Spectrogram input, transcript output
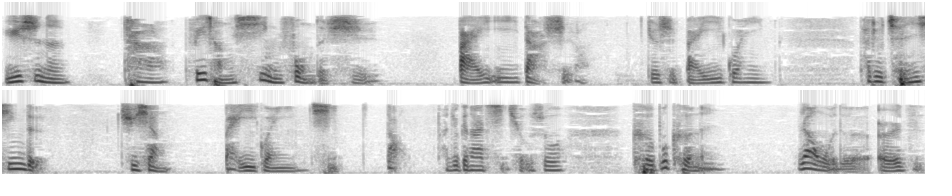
于是呢，他非常信奉的是白衣大师啊，就是白衣观音，他就诚心的。去向白衣观音祈祷，他就跟他祈求说：“可不可能让我的儿子，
